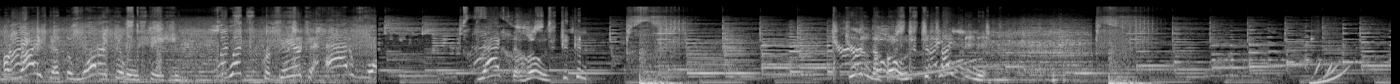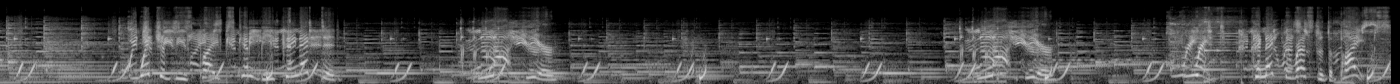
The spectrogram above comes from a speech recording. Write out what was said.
Arrived at the water filling station. Let's prepare to add water. Drag the hose to con. Turn the hose to tighten it. Which of these pipes can be connected? Not here. Not here. Great! Connect the rest of the pipes.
